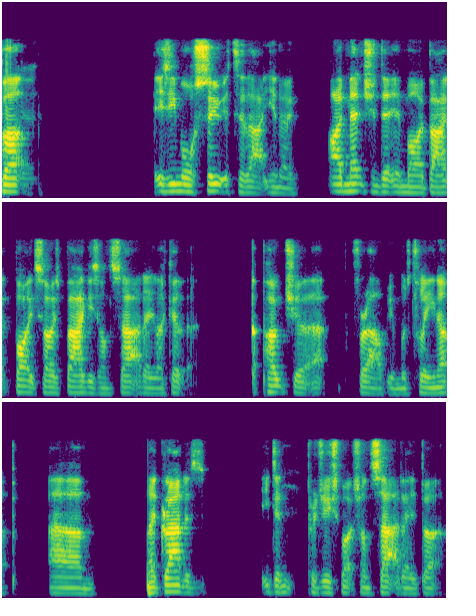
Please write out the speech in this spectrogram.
But yeah is he more suited to that? You know, I mentioned it in my bag, bite-sized baggies on Saturday. Like a, a poacher at, for Albion would clean up. Um, now, granted, he didn't produce much on Saturday, but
